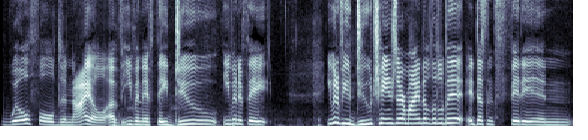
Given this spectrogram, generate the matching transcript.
willful denial of even if they do, even if they, even if you do change their mind a little bit, it doesn't fit in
